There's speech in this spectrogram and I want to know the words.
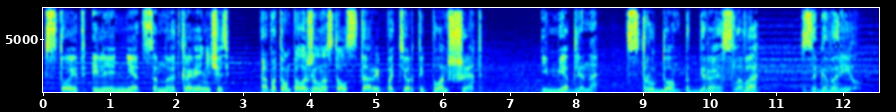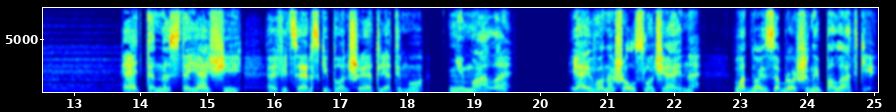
стоит или нет со мной откровенничать, а потом положил на стол старый потертый планшет и медленно, с трудом подбирая слова, заговорил. «Это настоящий офицерский планшет лет ему немало. Я его нашел случайно, в одной заброшенной палатке.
